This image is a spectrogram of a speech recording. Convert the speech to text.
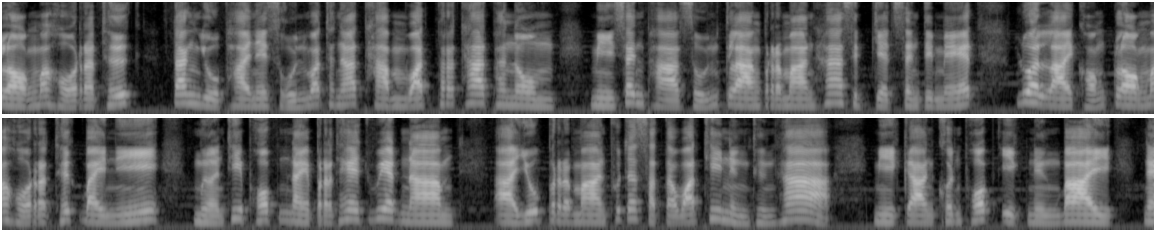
กลองมโหระทึก ตั้งอยู่ภายในศูนย์วัฒนธรรมวัดพระธาตุพนม มีเส้นผ่าศูนย์กลางประมาณ 57 เซนติเมตร ลวดลายของกลองมโหระทึกใบนี้ เหมือนที่พบในประเทศเวียดนาม อายุประมาณพุทธศตวรรษที่ 1-5 มีการค้นพบอีกหนึ่งใบ ใน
